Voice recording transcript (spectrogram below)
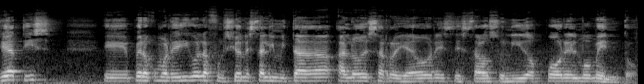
gratis eh, pero como le digo, la función está limitada a los desarrolladores de Estados Unidos por el momento.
